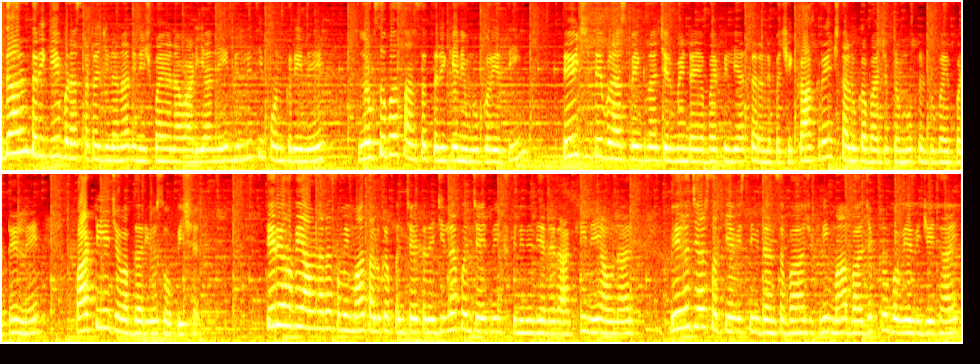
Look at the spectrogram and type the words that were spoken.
ઉદાહરણ તરીકે, બનાસકાંઠા જિલ્લાના દિનેશભાઈ અનાવાડિયાને દિલ્હીથી ફોન કરીને લોકસભા સાંસદ તરીકે નિમણૂક કરી હતી. તેવી જ રીતે બનાસ બેંકના ચેરમેન ડાયાભાઈ પિલિયાતર અને પછી કાંકરેજ તાલુકા ભાજપ પ્રમુખ નંદુભાઈ પટેલને પાર્ટીએ જવાબદારીઓ સોંપી છે. ત્યારે હવે આવનારા સમયમાં તાલુકા પંચાયત અને જિલ્લા પંચાયતની ચૂંટણીને ધ્યાને રાખીને આવનાર બે હજાર સત્યાવીસની વિધાનસભા ચૂંટણીમાં ભાજપનો ભવ્ય વિજય થાય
